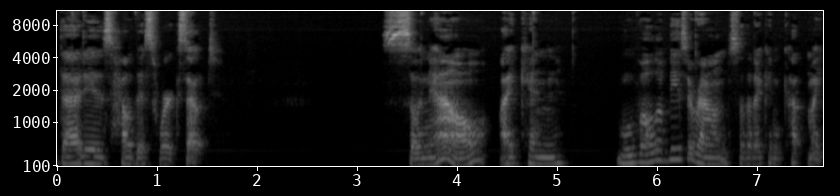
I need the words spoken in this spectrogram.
that is how this works out. So now I can move all of these around so that I can cut my,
